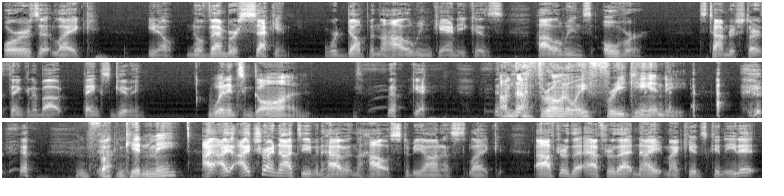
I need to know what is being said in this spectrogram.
or is it like you know November second? We're dumping the Halloween candy because Halloween's over. It's time to start thinking about Thanksgiving. when it's gone, okay. I'm not throwing away free candy. you fucking kidding me? I, I, I try not to even have it in the house to be honest. Like after the after that night, my kids can eat it.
